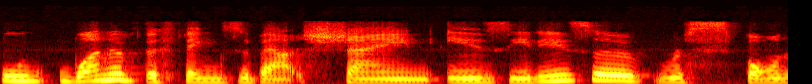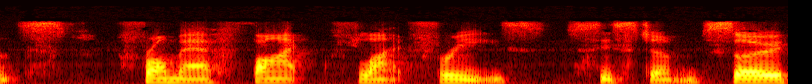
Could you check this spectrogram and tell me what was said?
Well, one of the things about shame is it is a response from our fight, flight, freeze system. So,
